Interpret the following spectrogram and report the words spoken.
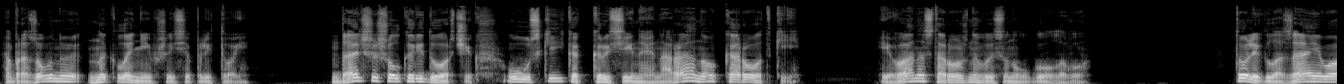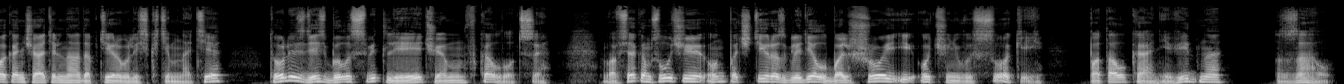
образованную наклонившейся плитой. Дальше шел коридорчик, узкий, как крысиная нора, но короткий. Иван осторожно высунул голову. То ли глаза его окончательно адаптировались к темноте, то ли здесь было светлее, чем в колодце. Во всяком случае, он почти разглядел большой и очень высокий, потолка не видно, зал.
